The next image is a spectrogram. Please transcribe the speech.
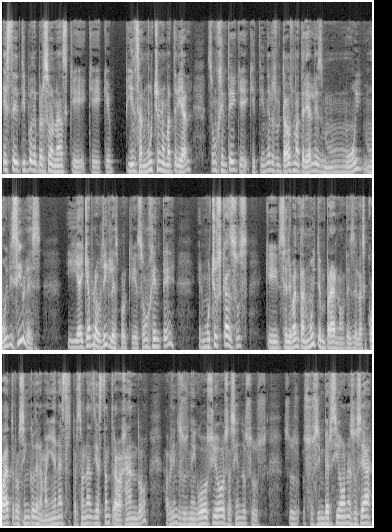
este tipo de personas que, que, piensan mucho en lo material son gente que, que tiene resultados materiales muy, muy visibles y hay que aplaudirles porque son gente, en muchos casos, que se levantan muy temprano, desde las 4 o 5 de la mañana. Estas personas ya están trabajando, abriendo sus negocios, haciendo sus, sus, sus inversiones. O sea,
